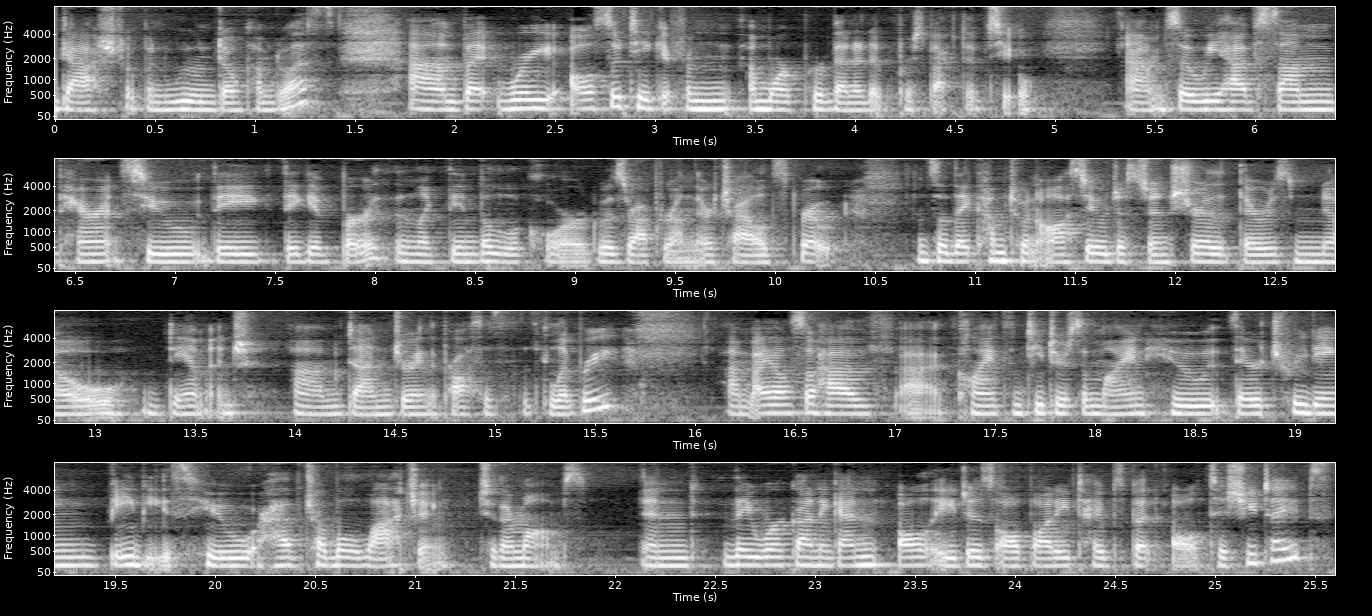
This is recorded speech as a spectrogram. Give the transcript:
gashed open wound, don't come to us. Um, but we also take it from a more preventative perspective too. Um, so we have some parents who they they give birth and like the umbilical cord was wrapped around their child's throat, and so they come to an osteo just to ensure that there was no damage um, done during the process of the delivery. Um, I also have uh, clients and teachers of mine who they're treating babies who have trouble latching to their moms and they work on again all ages all body types but all tissue types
